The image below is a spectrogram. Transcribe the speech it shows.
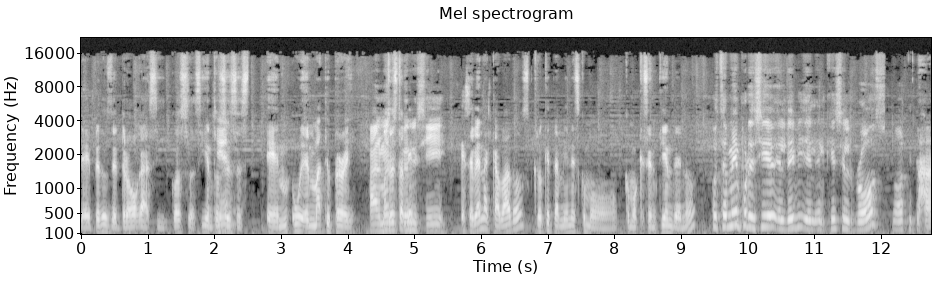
eh, pedos de drogas y cosas así. Entonces, es, eh, el Matthew Perry, Ah, el Entonces Matthew también- Perry, sí. que se vean acabados, creo que también es como, como que se entiende, ¿no? Pues también por decir el David, el, el que es el Ross, ¿no? Que te Ajá.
